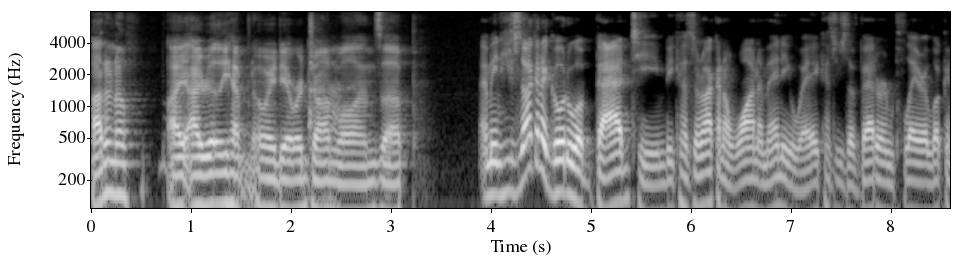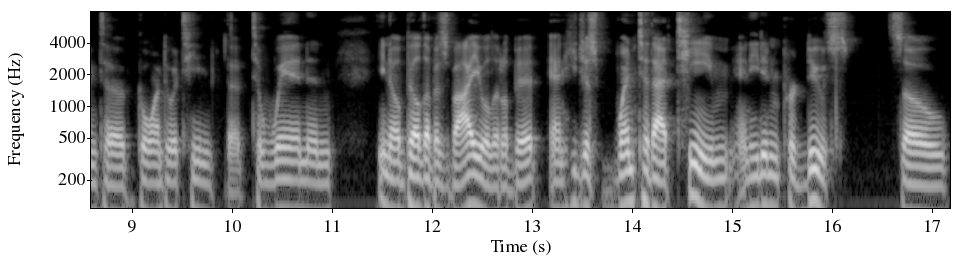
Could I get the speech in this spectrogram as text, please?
I don't know. I, I really have no idea where John Wall ends up. I mean, he's not going to go to a bad team because they're not going to want him anyway because he's a veteran player looking to go onto a team that, to win and, you know, build up his value a little bit. And he just went to that team and he didn't produce. So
